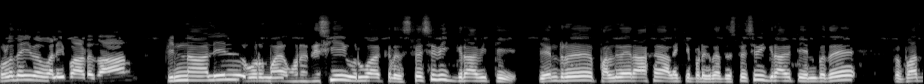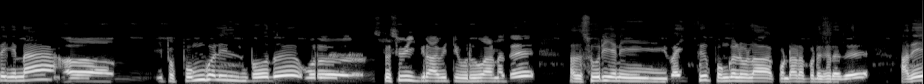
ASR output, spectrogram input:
குலதெய்வ வழிபாடு தான் பின்னாளில் ஒரு ம ஒரு ரிஷியை உருவாக்குறது ஸ்பெசிபிக் கிராவிட்டி என்று பல்வேறாக அழைக்கப்படுகிறது. ஸ்பெசிபிக் கிராவிட்டி என்பது இப்போ பார்த்தீங்கன்னா இப்போ பொங்கலின் போது ஒரு ஸ்பெசிபிக் கிராவிட்டி உருவானது. அது சூரியனை வைத்து பொங்கல் விழா கொண்டாடப்படுகிறது. அதே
